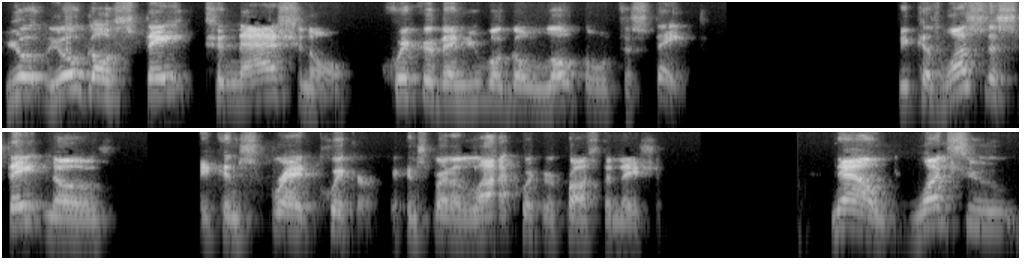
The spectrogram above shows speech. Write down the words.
You'll you'll go state to national quicker than you will go local to state. Because once the state knows, it can spread quicker. It can spread a lot quicker across the nation. Now, once you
